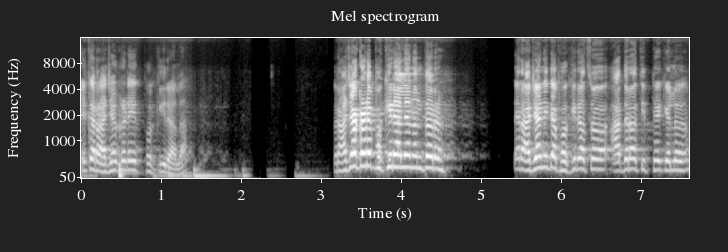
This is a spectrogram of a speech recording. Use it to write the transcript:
एका राजाकडे एक फकीर आला. राजाकडे फकीर आल्यानंतर त्या राजाने त्या फकीराचं आदरातिथ्य केलं.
